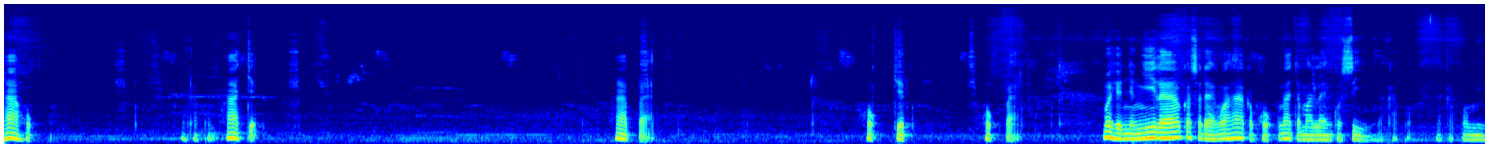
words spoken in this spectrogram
5 6นะครับผม5 7 ห้าแปดหกเจ็ดหกแปดเมื่อเห็นอย่างนี้แล้วก็แสดงว่า 5 กับ 6 น่าจะมาแรงกว่า 4 นะครับผมนะครับเพราะมี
